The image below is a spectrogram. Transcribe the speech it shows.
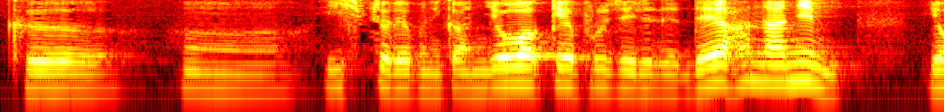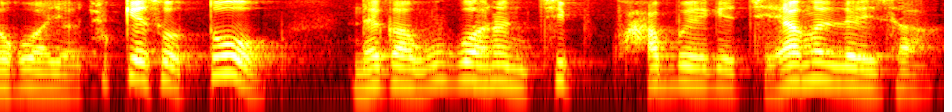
그 어, 20절에 보니까 여호와께 부르짖으되 내 하나님 여호와여 주께서 또 내가 우고하는 집 과부에게 재앙을 내리사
